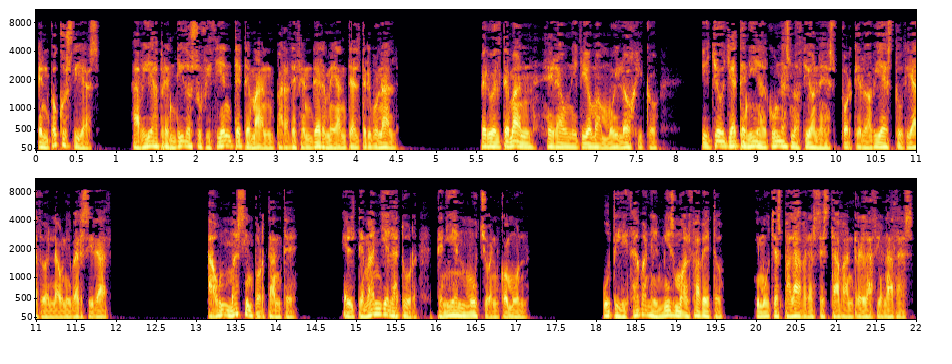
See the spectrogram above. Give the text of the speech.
En pocos días, había aprendido suficiente temán para defenderme ante el tribunal. Pero el temán era un idioma muy lógico, y yo ya tenía algunas nociones porque lo había estudiado en la universidad. Aún más importante, el temán y el atur tenían mucho en común. Utilizaban el mismo alfabeto y muchas palabras estaban relacionadas.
